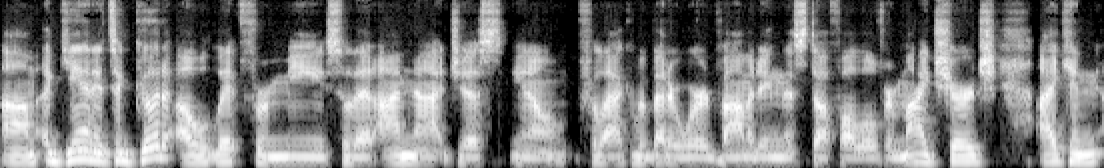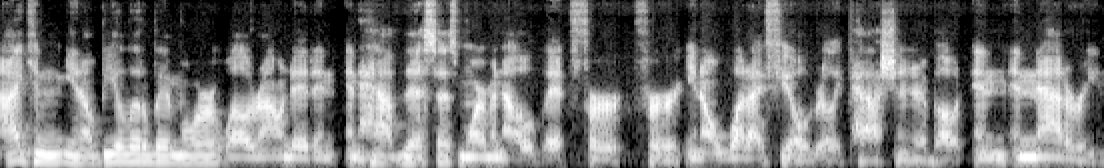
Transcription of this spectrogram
um, again it's a good outlet for me so that i'm not just you know for lack of a better word vomiting this stuff all over my church i can i can you know be a little bit more well rounded and, and have this as more of an outlet for for you know what i feel really passionate about in in that arena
